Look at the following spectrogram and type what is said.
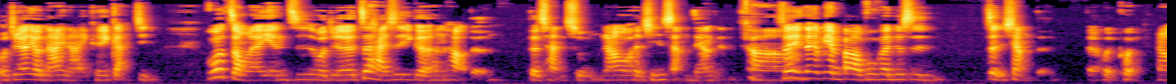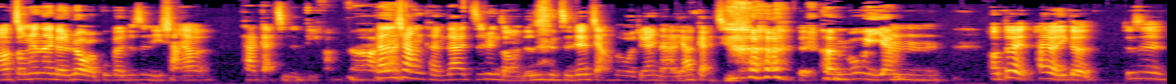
我觉得有哪里哪里可以改进。不过总而言之，我觉得这还是一个很好的。的产出，然后我很欣赏这样子，所以那个面包的部分就是正向的的回馈，然后中间那个肉的部分就是你想要它改进的地方。但是像可能在资讯中，就是直接讲说，我觉得你哪里要改进，对，很不一样。嗯，哦，对，还有一个就是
